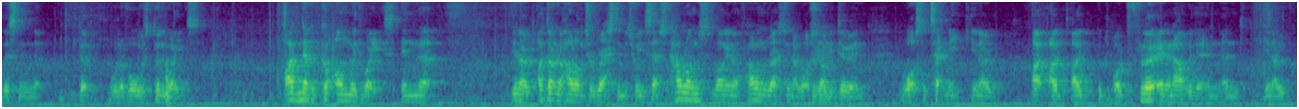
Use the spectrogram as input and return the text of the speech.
listening that that will have always done weights. I've never got on with weights in that, you know, I don't know how long to rest in between sessions. How long's long enough? How long rest? You know, what should I Mm. be doing? What's the technique? You know, I I, I would, I would flirt in and out with it, and, and you know, I,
